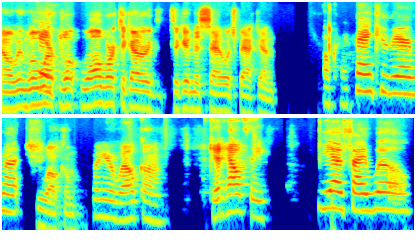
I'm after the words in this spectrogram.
No, we- we'll work, we'll, we'll all work together to get Miss Sadowich back in. Okay. Thank you very much. You're welcome. Well, you're welcome. Get healthy. Yes, I will.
